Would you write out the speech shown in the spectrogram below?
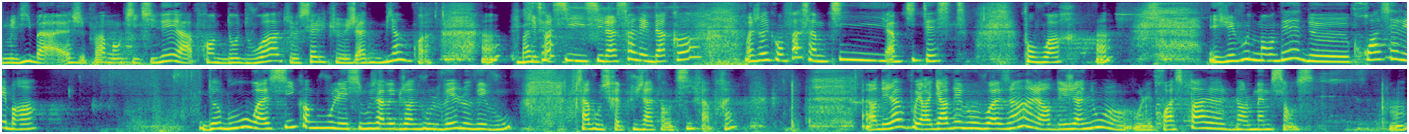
me dis, bah, j'ai pas m'enquiquiner à apprendre d'autres voix que celles que j'aime bien, quoi. Hein? Bah, je sais pas si, si la salle est d'accord. Moi, je voudrais qu'on fasse un petit, un petit test pour voir. Hein Et je vais vous demander de croiser les bras. Debout ou assis, comme vous voulez. Si vous avez besoin de vous lever, levez-vous. Ça, vous serez plus attentif après. Alors déjà, vous pouvez regarder vos voisins. Alors déjà, nous, on on les croise pas dans le même sens. Hein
